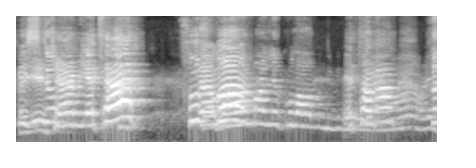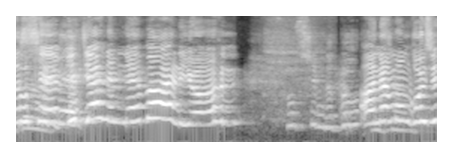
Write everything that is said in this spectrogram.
fıstık. Yiyeceğim yeter. Sus. Tamam. Anne kulağımın dibinde. E tamam. Kız Sus sevgi canım ne bağırıyorsun? Sus şimdi dur. Anamın gözüne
